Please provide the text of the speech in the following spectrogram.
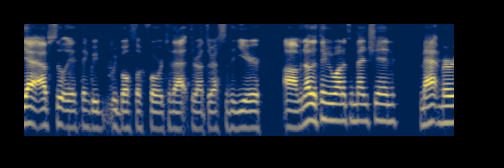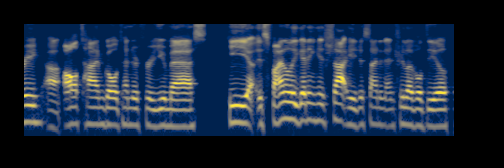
Yeah, absolutely. I think we we both look forward to that throughout the rest of the year. Um, another thing we wanted to mention Matt Murray, uh, all time goaltender for UMass. He uh, is finally getting his shot. He just signed an entry level deal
